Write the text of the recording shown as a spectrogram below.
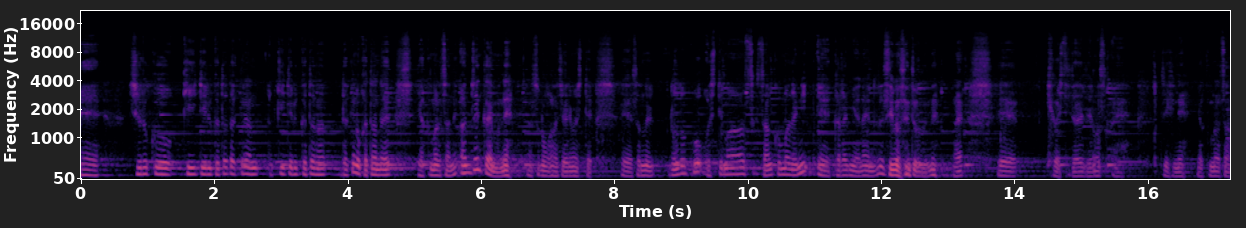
えー収録を聞いている方だけ聞いている方だけの方で薬丸さんね。あ前回もねそのお話ありまして、えー、その朗読をしてます。参考までに、えー、絡みはないのですいませんということでね、はい。えー、聞かせていただいています、えー、ぜひね薬丸さん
